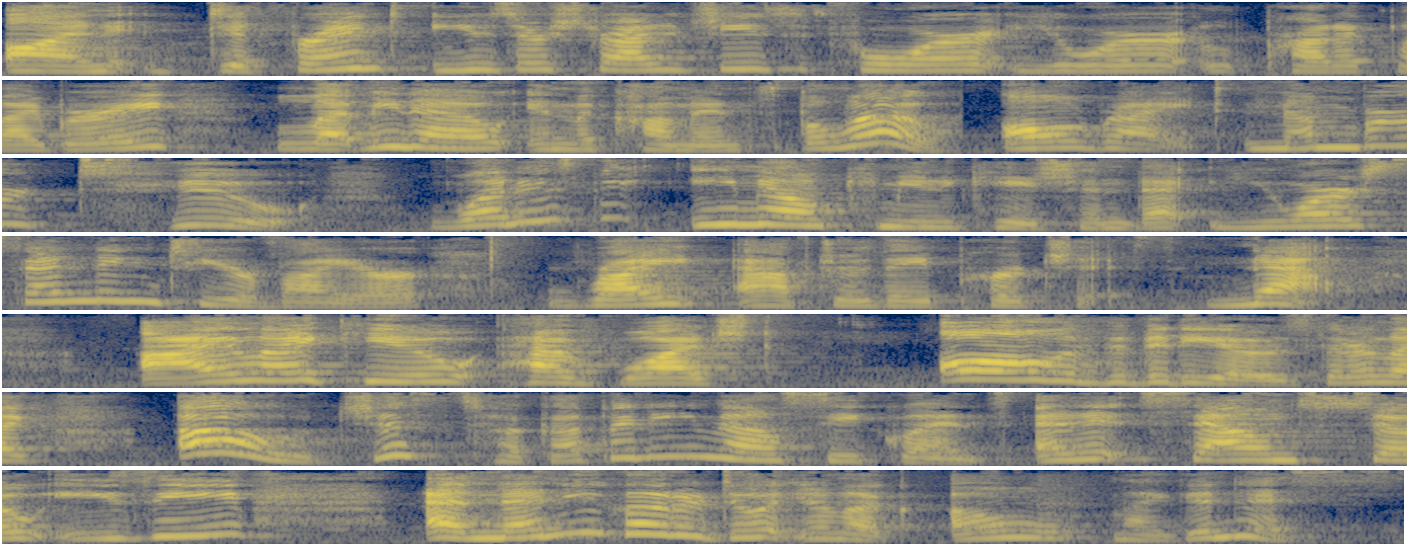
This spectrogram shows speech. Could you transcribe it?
on different user strategies for your product library, let me know in the comments below. All right, number two, what is the email communication that you are sending to your buyer right after they purchase? Now, I, like you, have watched all of the videos that are like, oh, just hook up an email sequence. And it sounds so easy. And then you go to do it and you're like, oh my goodness,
